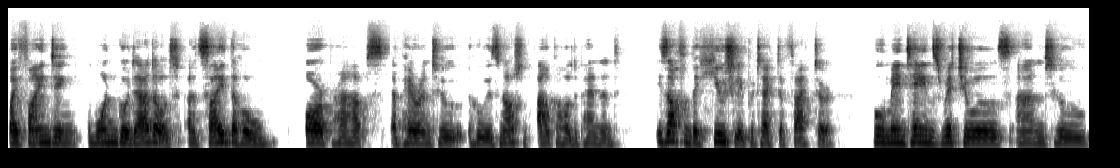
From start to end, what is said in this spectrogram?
by finding one good adult outside the home, or perhaps a parent who who is not alcohol dependent is often the hugely protective factor who maintains rituals and who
